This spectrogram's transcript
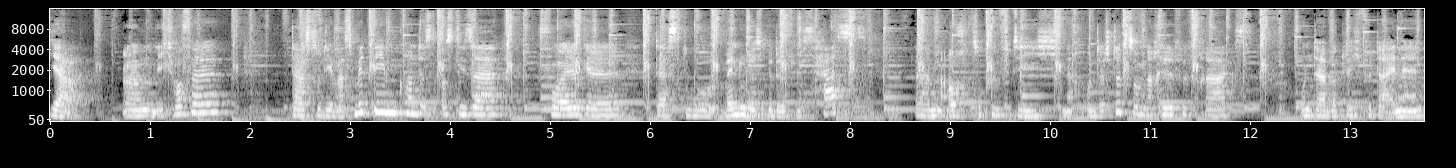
Ja, ähm, ich hoffe, dass du dir was mitnehmen konntest aus dieser Folge, dass du, wenn du das Bedürfnis hast, ähm, auch zukünftig nach Unterstützung, nach Hilfe fragst und da wirklich für deine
